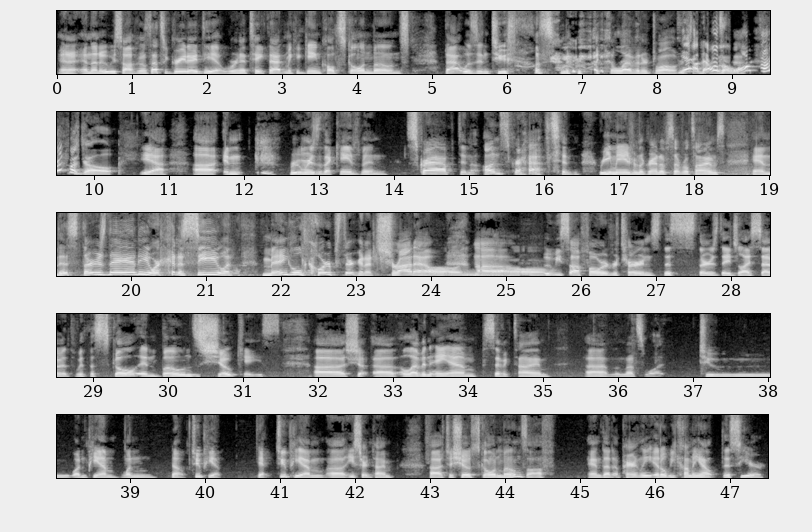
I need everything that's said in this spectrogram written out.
And and then Ubisoft goes, "That's a great idea. We're going to take that and make a game called Skull and Bones." That was in 2011 or 12. or Yeah, that was a like long time ago. Yeah, uh, and rumors of that game's been scrapped and unscrapped and remade from the ground up several times. And this Thursday, Andy, we're gonna see what mangled corpse they're gonna trot out. Oh no. Ubisoft Forward returns this Thursday, July 7th, with the Skull and Bones showcase. Uh, sh- uh, 11 a.m. Pacific time. Uh, and that's what? 2, 1 p.m.? 1, no, 2 p.m. Yeah, 2 p.m. Uh, Eastern time uh, to show Skull and Bones off. And that apparently it'll be coming out this year.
